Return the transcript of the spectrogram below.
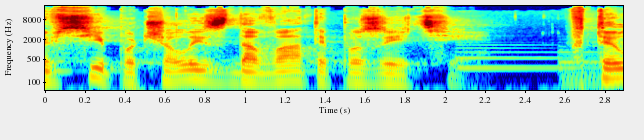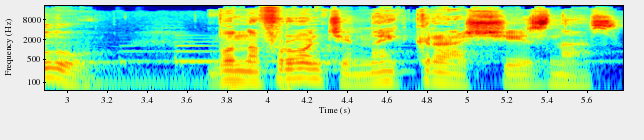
всі почали здавати позиції в тилу, бо на фронті найкращі із нас.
